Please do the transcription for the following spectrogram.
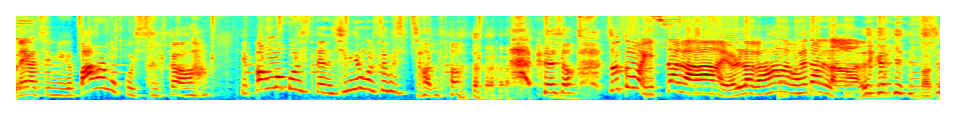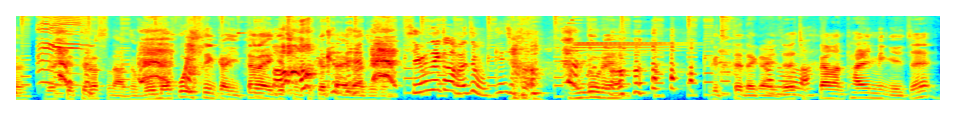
내가 지금 이거 빵을 먹고 있으니까 이 빵 먹고 있을 때는 신경을 쓰고 싶지 않다. 그래서 조금만 있다가 연락을 하라고 해달라. 내가 맞아. 그렇게 들었어 나도. 뭐 먹고 있으니까 이따가 얘기했으면 좋겠다 해가지고. 지금 생각하면 좀 웃기잖아. 당돌해. 그때 내가 맞아, 이제. 적당한 타이밍에 이제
